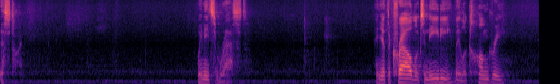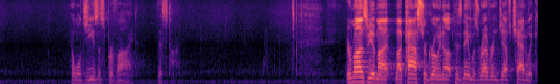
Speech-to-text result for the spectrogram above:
this time? We need some rest. And yet the crowd looks needy, they look hungry, and will Jesus provide this time? It reminds me of my, my pastor growing up. His name was Reverend Jeff Chadwick.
